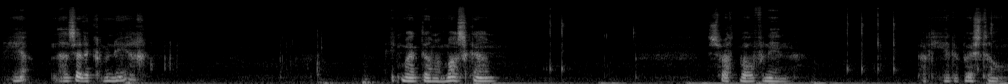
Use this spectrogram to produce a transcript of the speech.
Ja, daar zet ik hem neer. Ik maak dan een mask aan. Zwart bovenin. Pak hier de bustel.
